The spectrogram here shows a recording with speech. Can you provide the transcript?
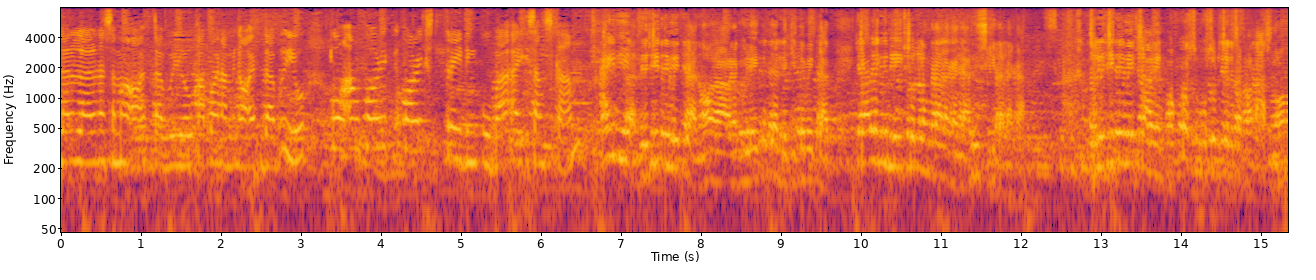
lalo-lalo na sa mga OFW, kapwa namin OFW, kung ang forex, forex trading po ba ay isang scam? Ay, hindi yan. Legitimate yan. No? Uh, regulated yan, legitimate yan. Kaya nature lang talaga niya, risky talaga. So legitimate siya. I mean, of course, sumusunod sila sa batas, no?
